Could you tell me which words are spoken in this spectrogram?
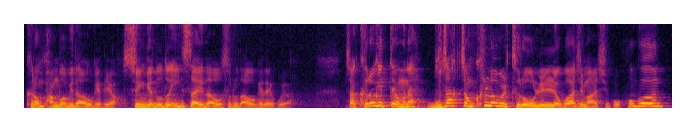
그런 방법이 나오게 돼요. 스윙 궤도도 인사이드 아웃으로 나오게 되고요. 자, 그렇기 때문에 무작정 클럽을 들어 올리려고 하지 마시고 혹은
